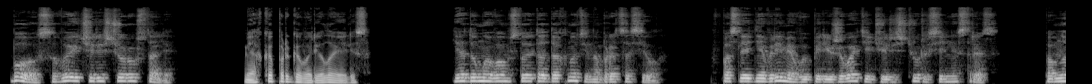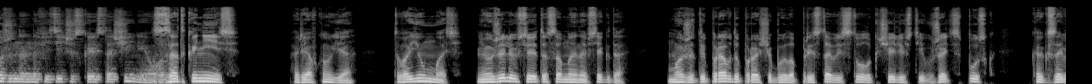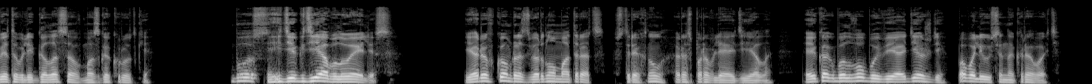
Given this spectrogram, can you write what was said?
«Босс, вы чересчур устали», — мягко проговорила Элис. «Я думаю, вам стоит отдохнуть и набраться сил. В последнее время вы переживаете чересчур сильный стресс, помноженный на физическое истощение. Он... «Заткнись!» — рявкнул я. «Твою мать, неужели все это со мной навсегда? Может, и правда проще было приставить ствол к челюсти и вжать спуск, как советовали голоса в мозгокрутке? «Босс...» «Иди к дьяволу, Элис!» Я рывком развернул матрац, встряхнул, расправляя одеяло, и, как был в обуви и одежде, повалился на кровать.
